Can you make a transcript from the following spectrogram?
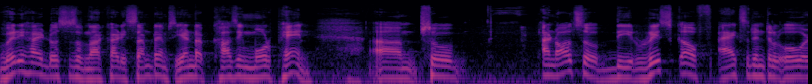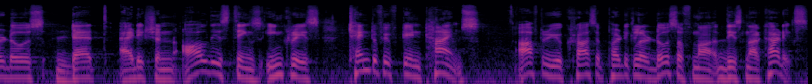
very high doses of narcotics sometimes end up causing more pain. Um, so, and also the risk of accidental overdose, death, addiction, all these things increase 10 to 15 times after you cross a particular dose of na- these narcotics.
